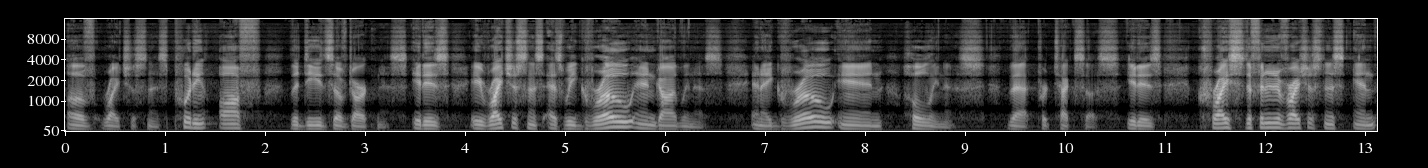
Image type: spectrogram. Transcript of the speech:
of righteousness, putting off the deeds of darkness. It is a righteousness as we grow in godliness and a grow in holiness that protects us. It is Christ's definitive righteousness and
